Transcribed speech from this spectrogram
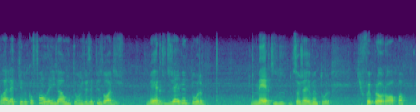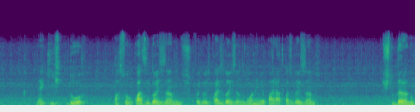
vale aquilo que eu falei já uns dois episódios. Mérito do Jair Ventura. Mérito do, do seu Jair Ventura. Que foi pra Europa, né, que estudou, passou quase dois anos, foi dois, quase dois anos, um ano e meio parado, quase dois anos estudando,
